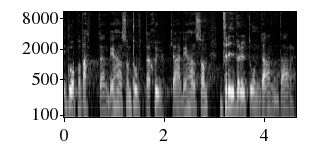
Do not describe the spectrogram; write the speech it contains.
går på vatten, det är han som botar sjuka, det är han som driver ut onda andar.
